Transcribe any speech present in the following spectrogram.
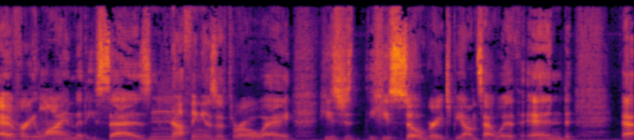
every line that he says. Nothing is a throwaway. He's just he's so great to be on set with, and. I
